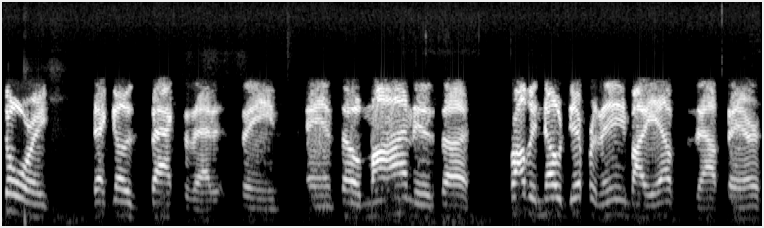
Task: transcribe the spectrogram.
story that goes back to that, it seems. And so mine is uh, probably no different than anybody else's out there.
